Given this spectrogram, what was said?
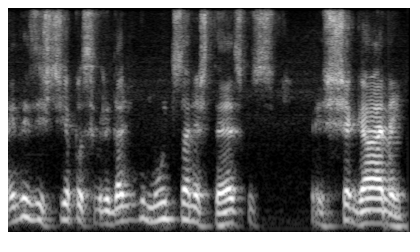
ainda existia a possibilidade de muitos anestésicos chegarem.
